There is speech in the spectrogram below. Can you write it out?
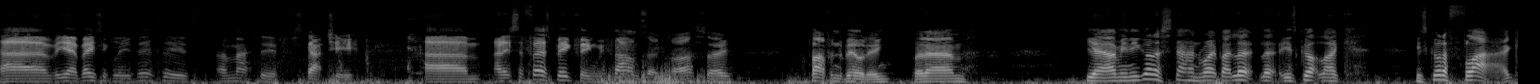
Um, but yeah, basically, this is a massive statue, um, and it's the first big thing we've found so far. So, apart from the building, but um, yeah, I mean, you got to stand right back. Look, look, he's got like, he's got a flag,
